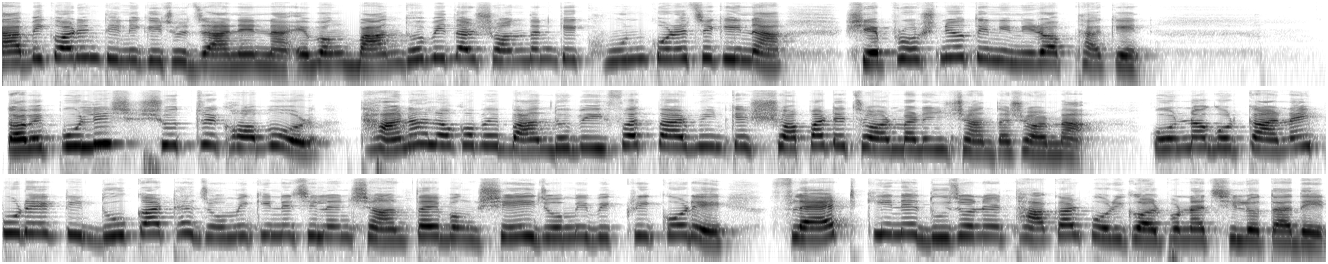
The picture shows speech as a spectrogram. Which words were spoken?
দাবি করেন, তিনি কিছু জানেন না এবং বান্ধবী তার সন্তানকে খুন করেছে কিনা সে প্রশ্নেও তিনি নীরব থাকেন। তবে পুলিশ সূত্রে খবর, থানা লকবে বান্ধবী ইফাত পারভিনকে সপাটে চর মারেন শান্তা শর্মা। কোন্নগর কানাইপুরে একটি দু কাঠা জমি কিনেছিলেন শান্তা এবং সেই জমি বিক্রি করে ফ্ল্যাট কিনে দুজনের থাকার পরিকল্পনা ছিল তাদের।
